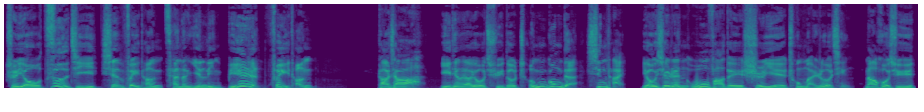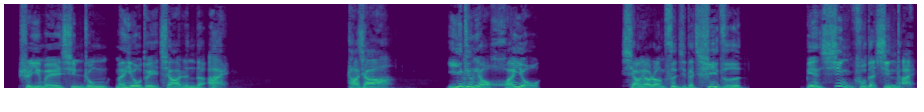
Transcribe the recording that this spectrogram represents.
只有自己先沸腾，才能引领别人沸腾。大家一定要有取得成功的心态。有些人无法对事业充满热情，那或许。是因为心中没有对家人的爱。大家一定要怀有想要让自己的妻子变幸福的心态。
